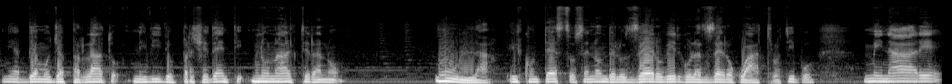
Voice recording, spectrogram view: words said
ne abbiamo già parlato nei video precedenti, non alterano nulla il contesto se non dello 0,04, tipo menare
